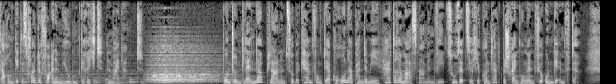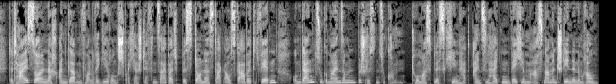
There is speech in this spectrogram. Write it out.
Darum geht es heute vor einem Jugendgericht in Mailand. Bund und Länder planen zur Bekämpfung der Corona-Pandemie härtere Maßnahmen wie zusätzliche Kontaktbeschränkungen für ungeimpfte. Details sollen nach Angaben von Regierungssprecher Steffen Seibert bis Donnerstag ausgearbeitet werden, um dann zu gemeinsamen Beschlüssen zu kommen. Thomas Bleskin hat Einzelheiten. Welche Maßnahmen stehen denn im Raum?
